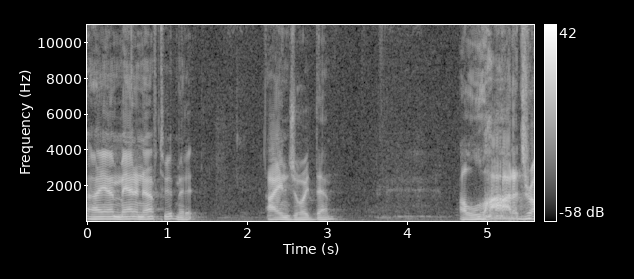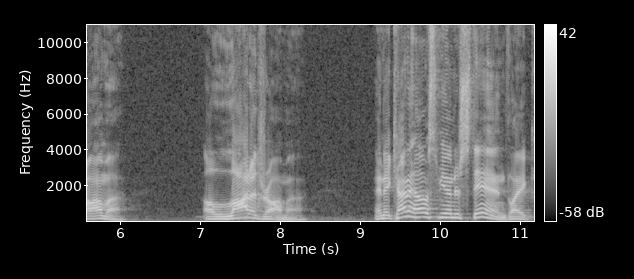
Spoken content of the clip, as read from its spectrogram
I am man enough to admit it. I enjoyed them. A lot of drama. A lot of drama. And it kind of helps me understand like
